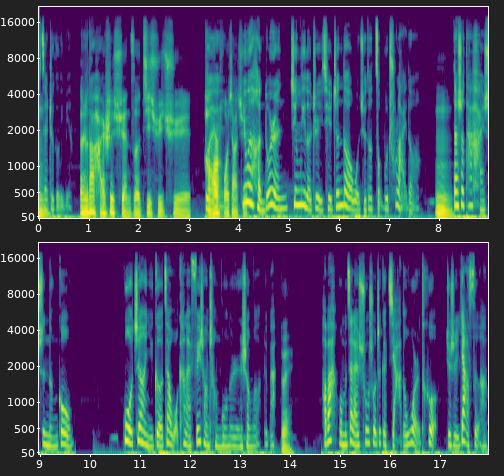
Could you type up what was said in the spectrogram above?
是在这个里边。但是他还是选择继续去好好活下去。因为很多人经历了这一切，真的我觉得走不出来的。嗯。但是他还是能够过这样一个在我看来非常成功的人生了，对吧？对。好吧，我们再来说说这个假的沃尔特，就是亚瑟哈，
